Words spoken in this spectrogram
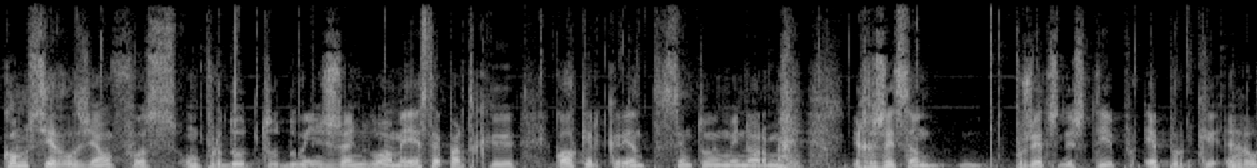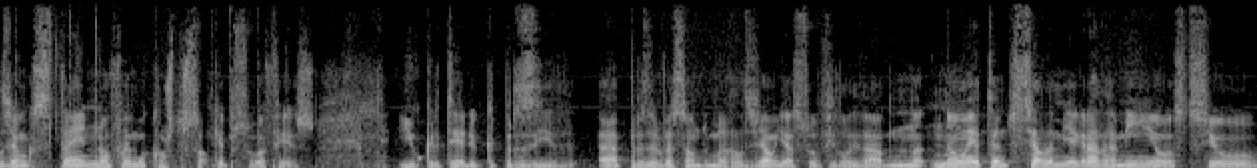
Como se a religião fosse um produto do engenho do homem. Esta é a parte que qualquer crente sente uma enorme rejeição de projetos deste tipo, é porque a religião que se tem não foi uma construção que a pessoa fez. E o critério que preside à preservação de uma religião e à sua fidelidade não é tanto se ela me agrada a mim ou se eu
